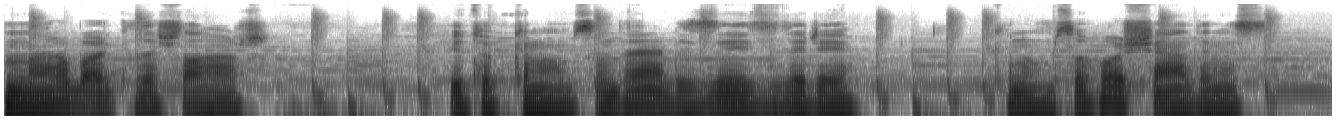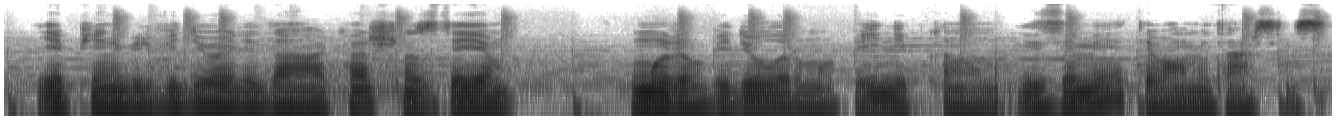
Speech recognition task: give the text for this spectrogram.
Merhaba arkadaşlar. YouTube kanalımızın değerli izleyicileri. Kanalımıza hoş geldiniz. Yepyeni bir video ile daha karşınızdayım. Umarım videolarımı beğenip kanalımı izlemeye devam edersiniz.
